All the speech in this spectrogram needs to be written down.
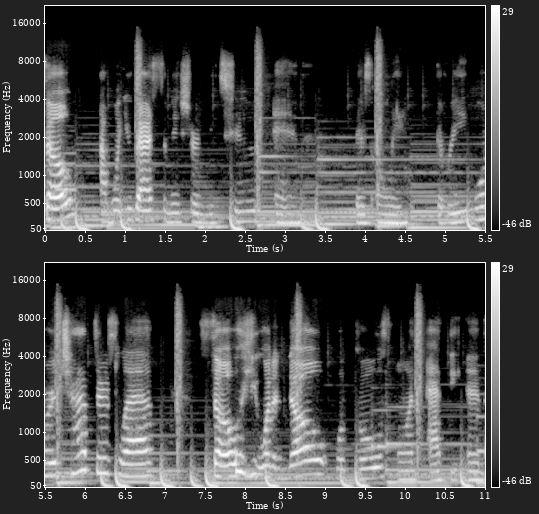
So, I want you guys to make sure you tune in. There's only three more chapters left. So you want to know what goes on at the end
